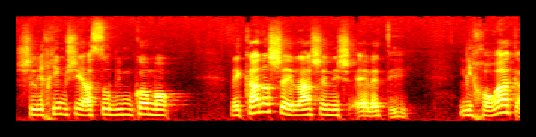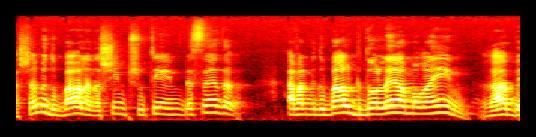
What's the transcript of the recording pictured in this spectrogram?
שליחים שיעשו במקומו. וכאן השאלה שנשאלת היא, לכאורה כאשר מדובר על אנשים פשוטים, בסדר, אבל מדובר על גדולי המוראים, רבה,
